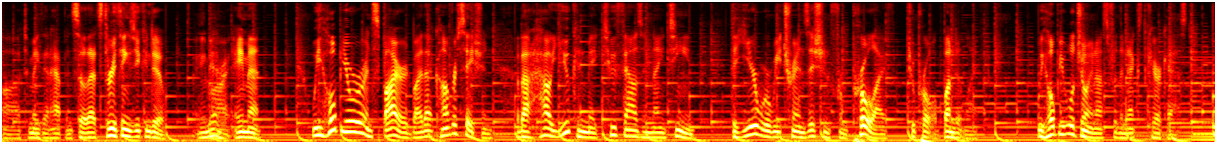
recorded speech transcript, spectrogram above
uh, to make that happen. So that's three things you can do. Amen. All right. Amen. We hope you were inspired by that conversation about how you can make 2019 the year where we transition from pro life to pro abundant life. We hope you will join us for the next CareCast.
